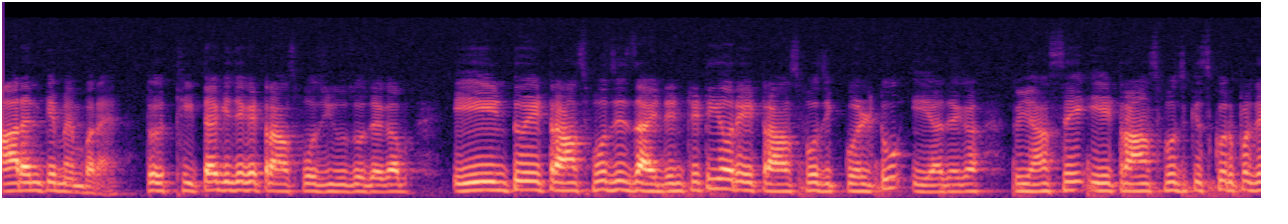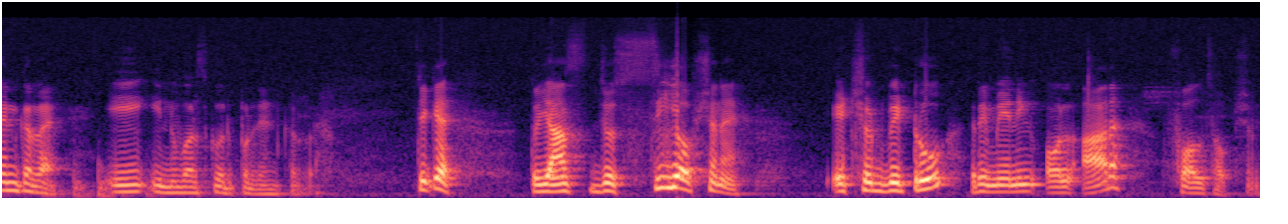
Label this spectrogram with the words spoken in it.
आर एन के मेंबर हैं। तो थीटा की जगह ट्रांसपोज यूज़ हो जाएगा। अब A into A transpose is identity और A transpose equal to A आ जाएगा। तो यहाँ से ए ट्रांसपोज किसको रिप्रेजेंट कर रहा है? ए इनवर्स को रिप्रेजेंट कर रहा है। ठीक है? तो यहाँ जो सी ऑप्शन है it should be true remaining all are false option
